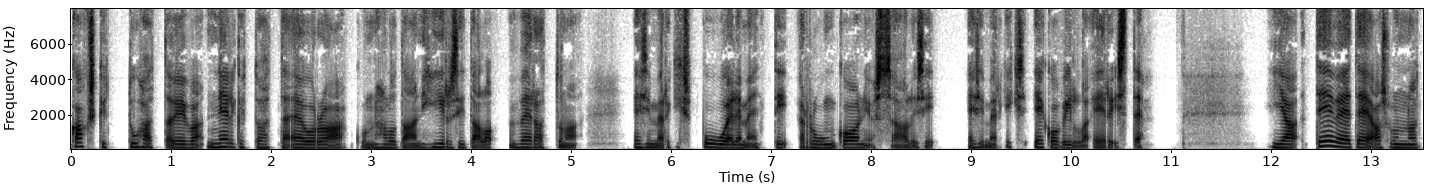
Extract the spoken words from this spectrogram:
20 000-40 000 euroa, kun halutaan hirsitalo verrattuna esimerkiksi puuelementtirunkoon, jossa olisi esimerkiksi ekovilla eriste – ja TVT-asunnot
